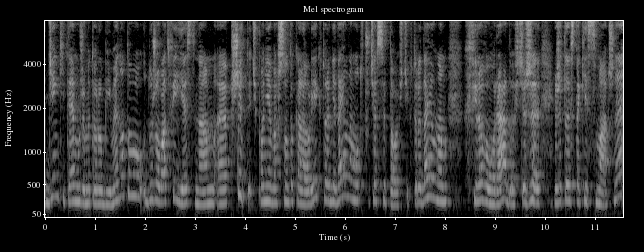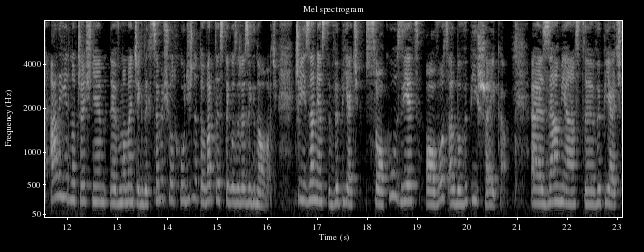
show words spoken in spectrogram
dzięki temu, że my to robimy, no to dużo łatwiej jest nam e, przytyć, ponieważ są to kalorie, które nie dają nam odczucia sytości, które dają nam chwilową radość, że, że to jest takie smaczne, ale jednocześnie e, w momencie, gdy chcemy się odchudzić, no to warto jest z tego zrezygnować. Czyli zamiast wypijać soku, zjedz owoc albo wypij szejka. E, Zamiast wypijać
